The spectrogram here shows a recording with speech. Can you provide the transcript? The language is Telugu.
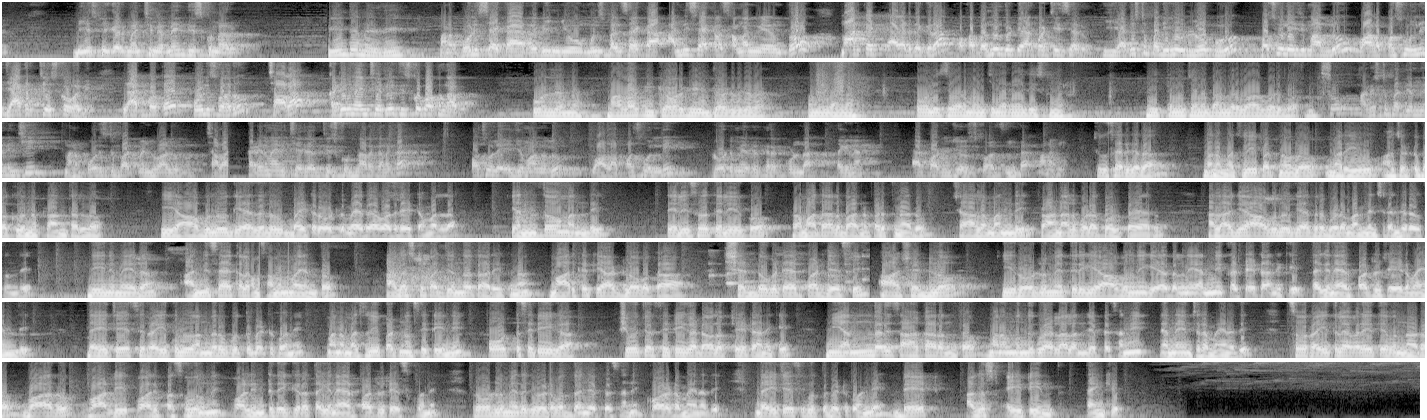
డిఎస్పీ గారు మంచి నిర్ణయం తీసుకున్నారు. ఏంటన్నయ్య ఇది మన పోలీస్ శాఖ రెవెన్యూ మున్సిపల్ శాఖ అన్ని శాఖల సమన్వయంతో మార్కెట్ యార్డ్ దగ్గర ఒక బంధువుల తోటి ఏర్పాటు చేశారు. ఈ ఆగస్టు పదిహేడు లోపు పశువుల యజమానులు వాళ్ళ పశువుల్ని జాగ్రత్త చేసుకోవాలి. లేకపోతే పోలీసు వారు చాలా కఠినమైన చర్యలు తీసుకోబోతున్నారు. ఓన్లీ అన్న. మాలాగా ఇంకెవరికి ఏం జరగదు కదా? అందువల్ల పోలీసు వారు మంచి నిర్ణయం తీసుకున్నారు. ఇక్కడి నుంచి బందరు బాగుపడిపోతుంది. సో ఆగస్టు పద్దెనిమిది నుంచి మన పోలీస్ డిపార్ట్మెంట్ వాళ్ళు చాలా కఠినమైన చర్యలు తీసుకుంటున్నారు కనుక పశువుల యజమానులు వాళ్ళ పశువుల్ని రోడ్డు మీద తిరగకుండా తగిన ఏర్పాట్లు చేసుకోవాల్సిందిగా మనవి. చూశారు కదా మన మచిలీపట్నంలో మరియు ఆ చుట్టుపక్కల ఉన్న ప్రాంతాల్లో ఈ ఆవులు గేదెలు బయట రోడ్ల మీద వదిలేయటం వల్ల ఎంతో మంది తెలుసో తెలియకో ప్రమాదాల బారిన పడుతున్నారు. చాలామంది ప్రాణాలు కూడా కోల్పోయారు. అలాగే ఆవులు గేదెలు కూడా మరణించడం జరుగుతుంది. దీని మీద అన్ని శాఖల సమన్వయంతో ఆగస్టు పద్దెనిమిదో తారీఖున మార్కెట్ యార్డ్లో ఒక షెడ్ ఒకటి ఏర్పాటు చేసి ఆ షెడ్లో ఈ రోడ్ల మీద తిరిగే ఆవుల్ని గేదెల్ని అన్ని కట్టేయడానికి తగిన ఏర్పాట్లు చేయడం అయింది. దయచేసి రైతులు అందరూ గుర్తుపెట్టుకొని మన మచిలీపట్నం సిటీని పోర్ట్ సిటీగా ఫ్యూచర్ సిటీగా డెవలప్ చేయడానికి మీ అందరి సహకారంతో మనం ముందుకు వెళ్ళాలని చెప్పేసి అని నిర్ణయించడమైనది. సో రైతులు ఎవరైతే ఉన్నారో వారు వాళ్ళ వారి పశువుల్ని వాళ్ళ ఇంటి దగ్గర తగిన ఏర్పాట్లు చేసుకొని రోడ్ల మీదకి విడవద్దని చెప్పేసి అని కోరటమైనది. దయచేసి గుర్తుపెట్టుకోండి. Date August eighteenth. Thank you.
